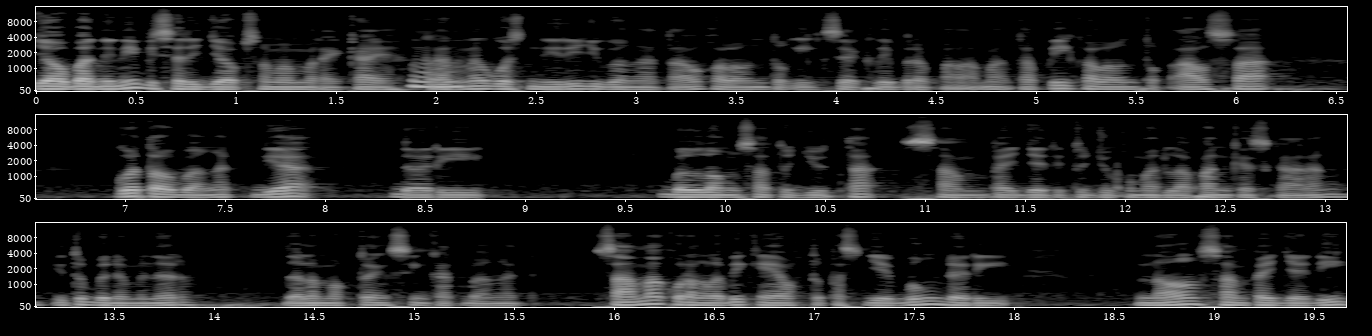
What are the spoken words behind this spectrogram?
jawaban ini bisa dijawab sama mereka ya, karena gue sendiri juga nggak tahu kalau untuk exactly berapa lama. Tapi kalau untuk Alsa, gue tahu banget dia dari belum satu juta sampai jadi 7,8 kayak sekarang itu bener-bener dalam waktu yang singkat banget. Sama kurang lebih kayak waktu pas Jebung dari 0 sampai jadi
